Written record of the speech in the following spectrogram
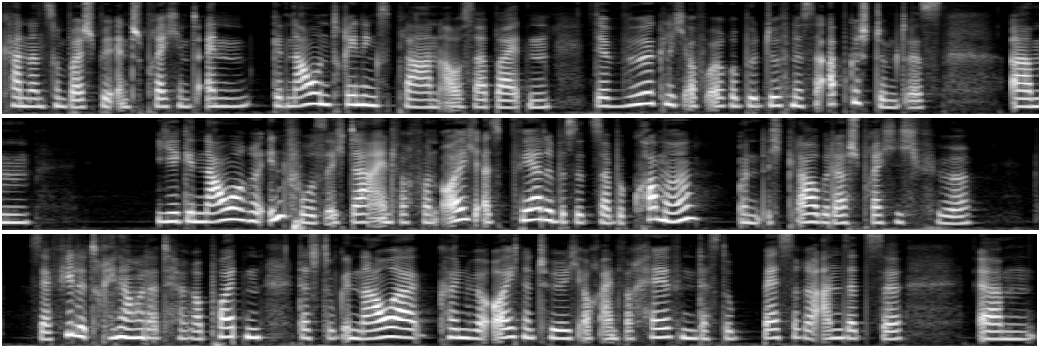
kann dann zum Beispiel entsprechend einen genauen Trainingsplan ausarbeiten, der wirklich auf eure Bedürfnisse abgestimmt ist. Ähm, je genauere Infos ich da einfach von euch als Pferdebesitzer bekomme, und ich glaube, da spreche ich für sehr viele Trainer oder Therapeuten, desto genauer können wir euch natürlich auch einfach helfen, desto bessere Ansätze ähm,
